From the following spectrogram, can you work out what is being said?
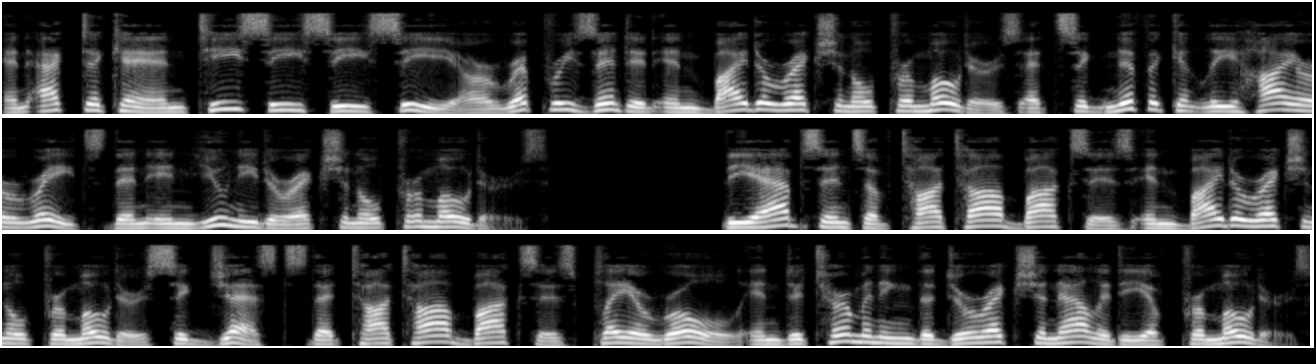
and ACTACAn TCCC are represented in bidirectional promoters at significantly higher rates than in unidirectional promoters. The absence of TATA boxes in bidirectional promoters suggests that TATA boxes play a role in determining the directionality of promoters,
